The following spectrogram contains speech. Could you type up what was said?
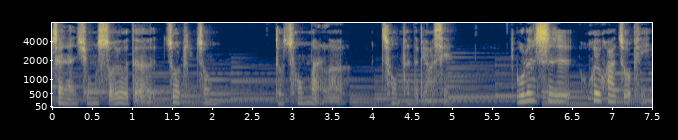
湛然兄所有的作品中，都充满了充分的表现。无论是绘画作品，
